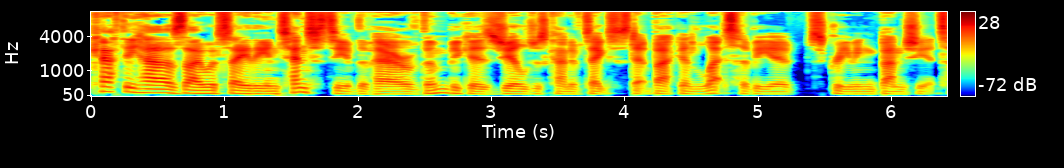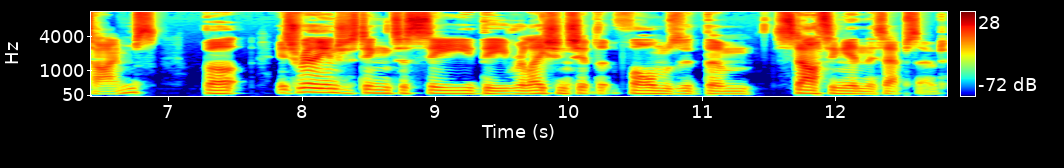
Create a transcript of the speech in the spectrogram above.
Kathy has, I would say, the intensity of the pair of them because Gilles just kind of takes a step back and lets her be a screaming banshee at times. But it's really interesting to see the relationship that forms with them starting in this episode.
